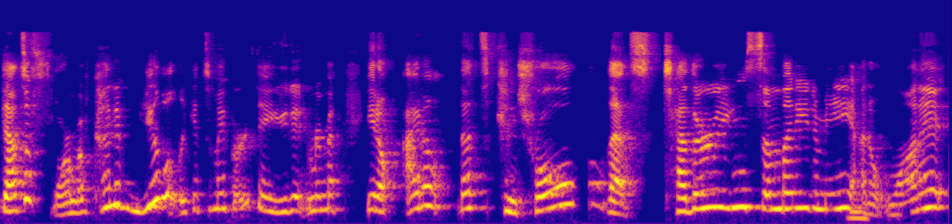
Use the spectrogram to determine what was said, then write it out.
that's a form of kind of guilt. Like it's my birthday, you didn't remember. You know, I don't. That's control. That's tethering somebody to me. Mm. I don't want it.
